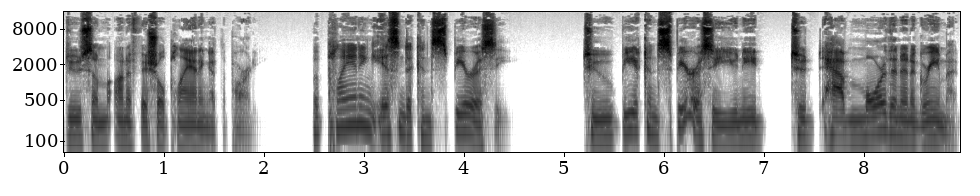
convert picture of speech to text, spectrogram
do some unofficial planning at the party. But planning isn't a conspiracy. To be a conspiracy, you need to have more than an agreement.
